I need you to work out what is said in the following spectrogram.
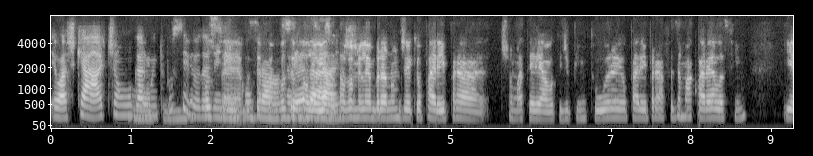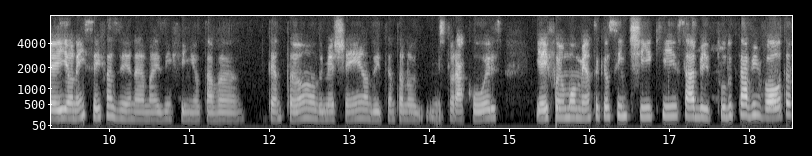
Eu acho que a arte é um lugar muito, muito possível da gente é, encontrar. Você, você é falou isso, eu estava me lembrando um dia que eu parei para tinha um material aqui de pintura, eu parei para fazer uma aquarela assim. E aí eu nem sei fazer, né? Mas enfim, eu estava tentando, mexendo e tentando misturar cores. E aí foi um momento que eu senti que, sabe, tudo que estava em volta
